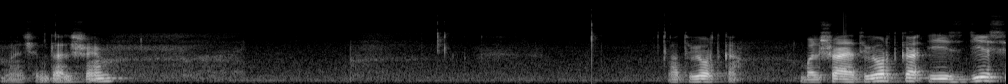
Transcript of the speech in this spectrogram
Значит, дальше. Отвертка большая отвертка. И здесь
